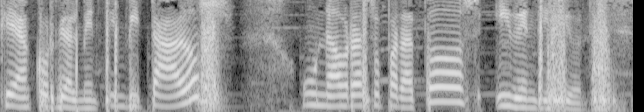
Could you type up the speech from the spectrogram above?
quedan cordialmente invitados. Un abrazo para todos y bendiciones.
